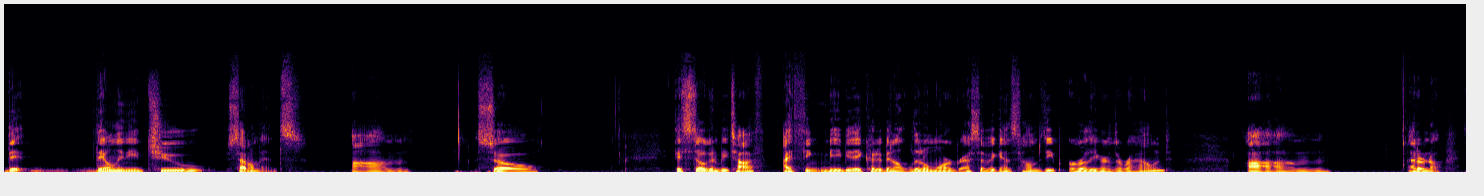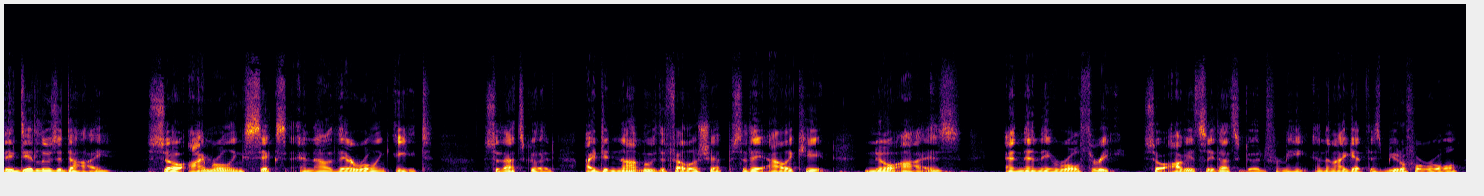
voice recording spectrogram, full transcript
they they only need two settlements um, so it's still going to be tough. I think maybe they could have been a little more aggressive against Helm's Deep earlier in the round. Um, I don't know. They did lose a die, so I'm rolling six, and now they're rolling eight, so that's good. I did not move the fellowship, so they allocate no eyes, and then they roll three. So obviously that's good for me. And then I get this beautiful roll,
